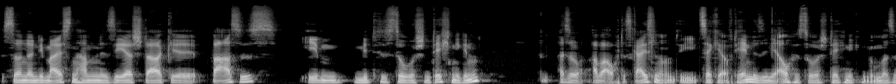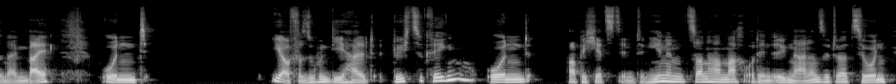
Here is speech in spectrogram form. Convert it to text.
sondern die meisten haben eine sehr starke Basis eben mit historischen Techniken. Also, aber auch das Geißeln und die Zecke auf die Hände sind ja auch historische Techniken, nur mal so nebenbei. Und ja, versuchen die halt durchzukriegen und ob ich jetzt im Turnier einen Zonha mache oder in irgendeiner anderen Situation,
